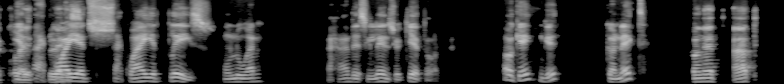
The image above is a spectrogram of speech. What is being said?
A Yes, quiet a place. quiet, a quiet place. Un lugar ajá, de silencio, quieto. Okay, good. Connect, Connect at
